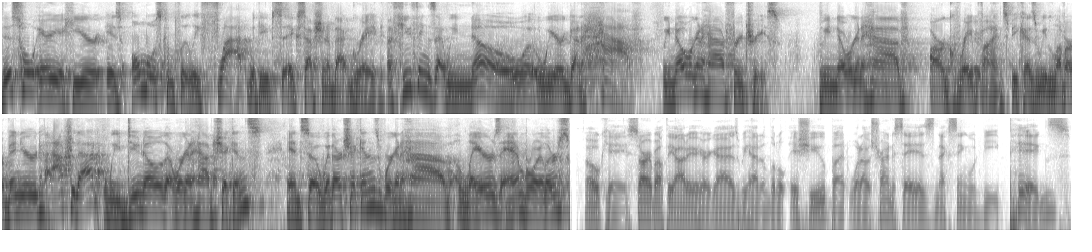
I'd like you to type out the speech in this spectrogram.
this whole area here is almost completely flat with the exception of that grade. A few things that we know we're gonna have. We know we're gonna have fruit trees. We know we're gonna have our grapevines because we love our vineyard. After that, we do know that we're gonna have chickens. And so with our chickens, we're gonna have layers and broilers. Okay, sorry about the audio here, guys. We had a little issue, but what I was trying to say is next thing would be pigs.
